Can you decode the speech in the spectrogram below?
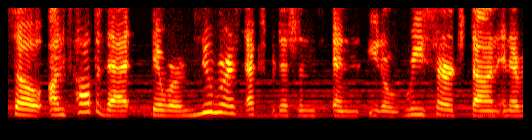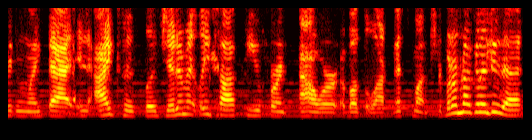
so on top of that, there were numerous expeditions and you know research done and everything like that. And I could legitimately talk to you for an hour about the Loch Ness monster, but I'm not going to do that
